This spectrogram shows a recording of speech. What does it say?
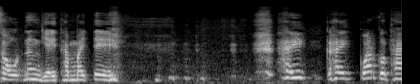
សោតនឹងនិយាយថាម៉េចទេហើយហើយគាត់ក៏ថា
